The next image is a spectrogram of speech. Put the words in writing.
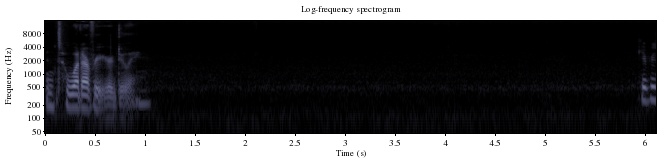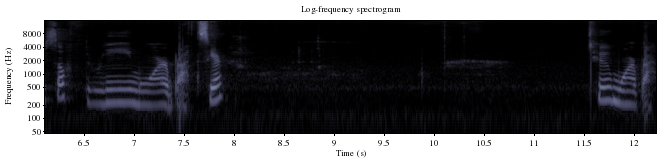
into whatever you're doing. Give yourself three more breaths here. Two more breaths.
